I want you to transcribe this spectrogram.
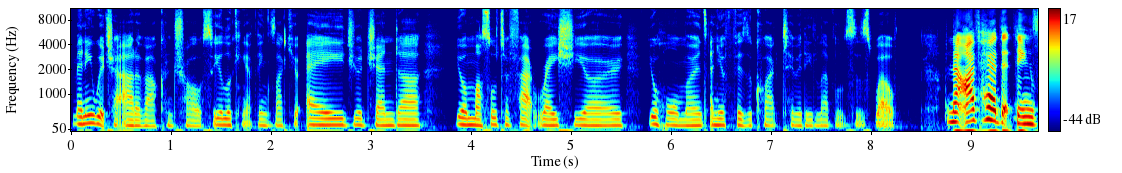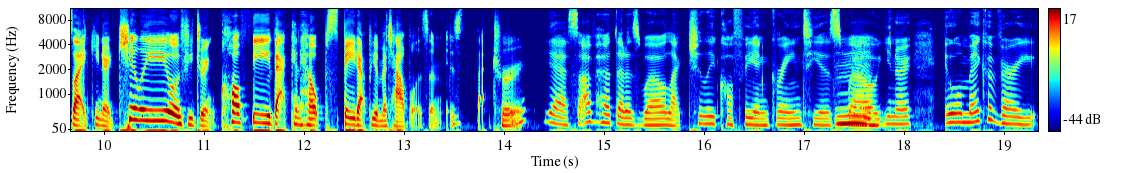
many which are out of our control. So you're looking at things like your age, your gender, your muscle to fat ratio, your hormones, and your physical activity levels as well. Now, I've heard that things like, you know, chili or if you drink coffee, that can help speed up your metabolism. Is that true? Yeah, so I've heard that as well, like chili coffee and green tea as mm. well. You know, it will make a very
